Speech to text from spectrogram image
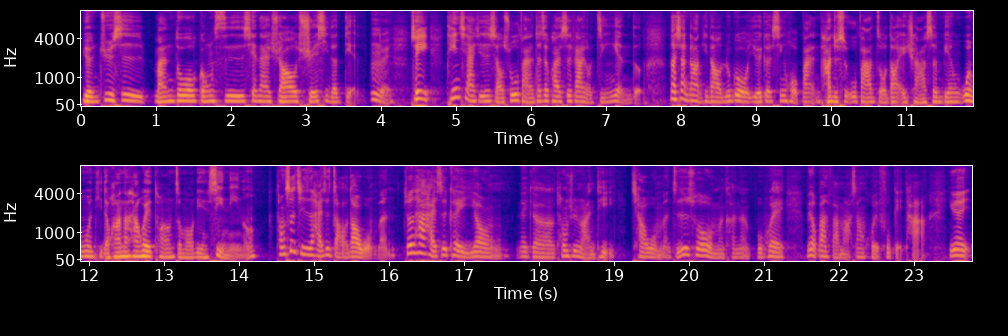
远距是蛮多公司现在需要学习的点，嗯，对，所以听起来其实小叔反而在这块是非常有经验的。那像刚刚提到，如果有一个新伙伴，他就是无法走到 HR 身边问问题的话，那他会通常怎么联系你呢？同事其实还是找得到我们，就是他还是可以用那个通讯软体敲我们，只是说我们可能不会没有办法马上回复给他，因为。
